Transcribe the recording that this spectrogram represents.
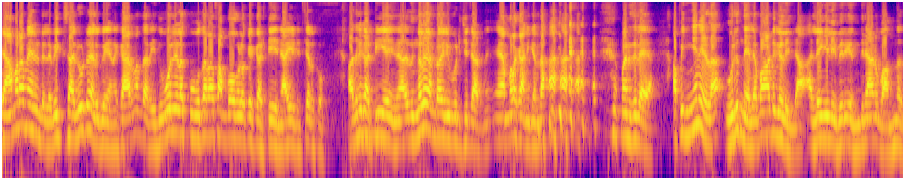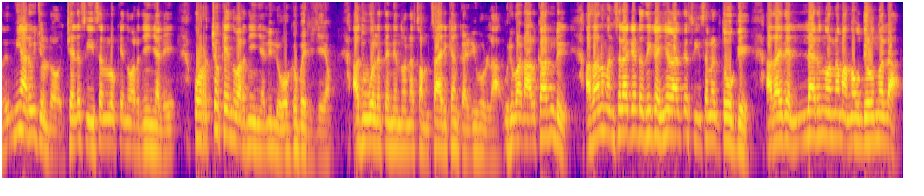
ക്യാമറമാൻ ഉണ്ടല്ലോ വിക് സല്യൂട്ട് നൽകുകയാണ്. കാരണം എന്താ പറയുക ഇതുപോലെയുള്ള കൂതറ സംഭവങ്ങളൊക്കെ കട്ട് ചെയ്യുന്ന ആ ഇടിച്ചെടുക്കും. അതിന് കട്ട് ചെയ്യുന്നത് നിങ്ങൾ കണ്ടോ? അതിന് പിടിച്ചിട്ടായിരുന്നു. നമ്മളെ കാണിക്കണ്ട. മനസ്സിലായ? അപ്പൊ ഇങ്ങനെയുള്ള ഒരു നിലപാടുകളില്ല. അല്ലെങ്കിൽ ഇവർ എന്തിനാണ് വന്നത്? നീ ആലോചിച്ചുണ്ടോ ചില സീസണിലൊക്കെ എന്ന് പറഞ്ഞു കഴിഞ്ഞാൽ കുറച്ചൊക്കെ എന്ന് പറഞ്ഞു കഴിഞ്ഞാൽ ലോകപരിചയം. അതുപോലെ തന്നെ എന്ന് പറഞ്ഞാൽ സംസാരിക്കാൻ കഴിവുള്ള ഒരുപാട് ആൾക്കാരുണ്ട്. അതാണ് മനസ്സിലാക്കേണ്ടത്. നീ കഴിഞ്ഞ കാലത്തെ സീസൺ എടുത്ത് നോക്ക്. അതായത് എല്ലാവരും എന്ന് പറഞ്ഞാൽ മന്നൗദ്യോഗമൊന്നുമല്ല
